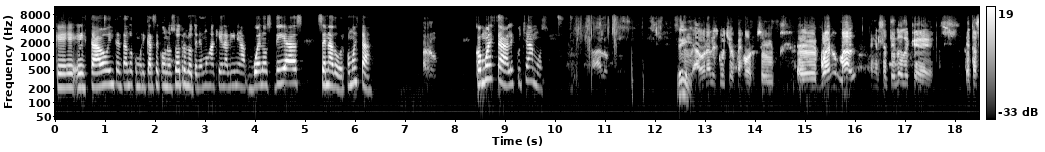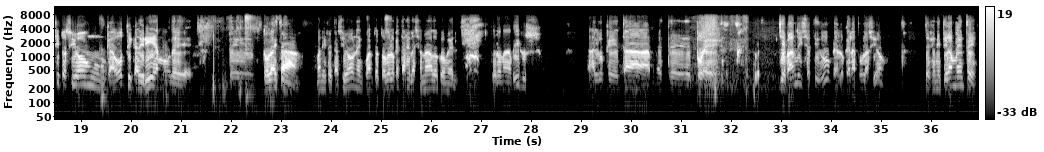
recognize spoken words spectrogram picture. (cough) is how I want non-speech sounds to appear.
que estaba intentando comunicarse con nosotros. Lo tenemos aquí en la línea. Buenos días, senador. ¿Cómo está? ¿Aló? ¿Cómo está? Le escuchamos. ¿Aló? Sí, ahora le escucho mejor. Sí. Eh, bueno, mal, en el sentido de que esta situación caótica, diríamos, de, de toda esta manifestación en cuanto a todo lo que está relacionado con el coronavirus, algo que está este, pues llevando incertidumbre a lo que es la población. Definitivamente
